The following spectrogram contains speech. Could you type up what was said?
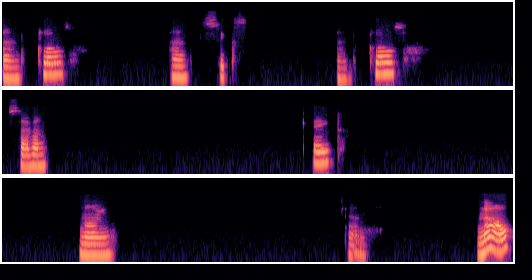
and close. And six, and close. Seven, eight, nine, ten. Now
